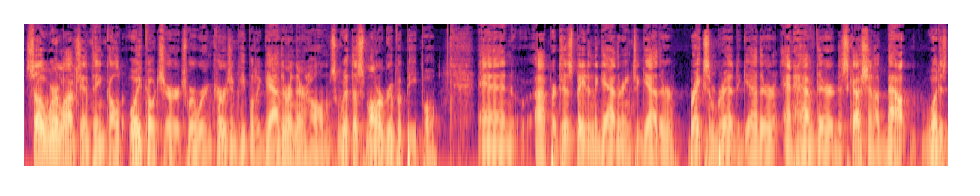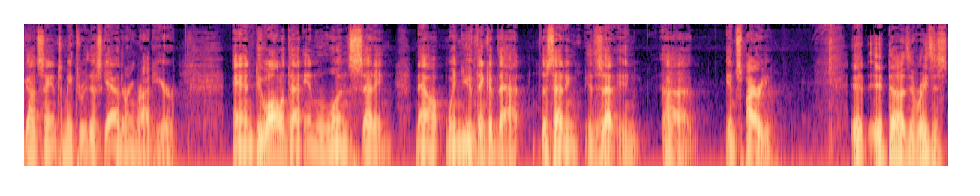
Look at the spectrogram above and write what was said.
So we're launching a thing called Oiko Church where we're encouraging people to gather in their homes with a smaller group of people and uh, participate in the gathering together, break some bread together, and have their discussion about what is God saying to me through this gathering right here, and do all of that in one setting. Now, when you think of that, does that in, does that in, uh, inspire you? It it does. It raises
